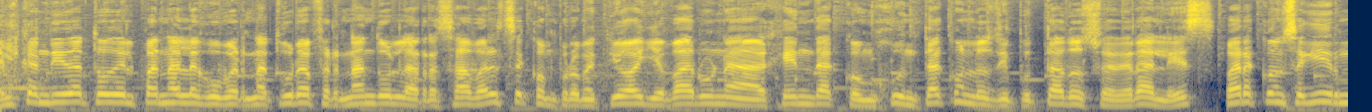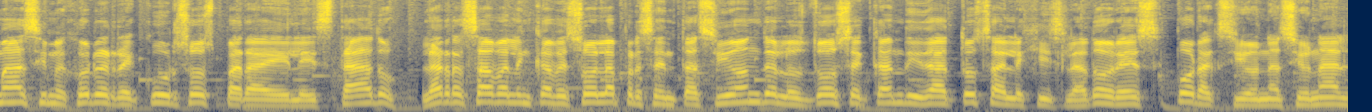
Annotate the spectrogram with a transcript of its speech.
El candidato del PAN a la gubernatura, Fernando Larrazábal, se comprometió a llevar una agenda conjunta con los diputados federales para conseguir más y mejores recursos para el Estado. Larrazábal encabezó la presentación de los 12 candidatos a legisladores por Acción Nacional.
